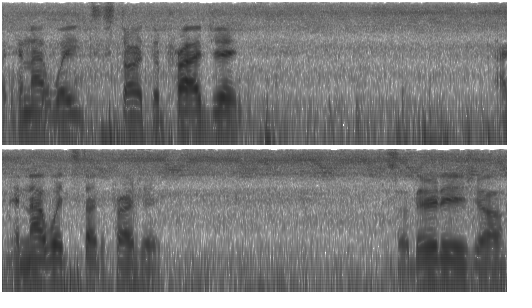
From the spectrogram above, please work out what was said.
I cannot wait to start the project. I cannot wait to start the project. So there it is, y'all.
